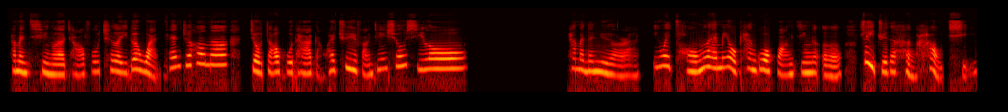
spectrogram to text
他们请了樵夫吃了一顿晚餐之后呢，就招呼他赶快去房间休息喽。他们的女儿啊，因为从来没有看过黄金鹅，所以觉得很好奇。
